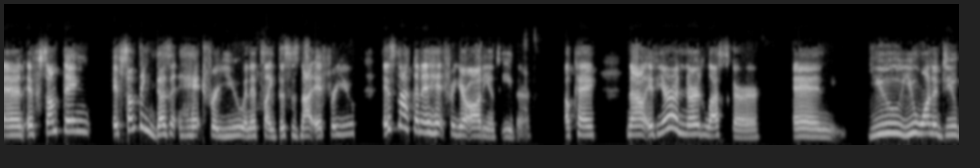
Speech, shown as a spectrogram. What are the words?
And if something if something doesn't hit for you and it's like this is not it for you it's not going to hit for your audience either okay? Now if you're a nerdlesquer and you you want to do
